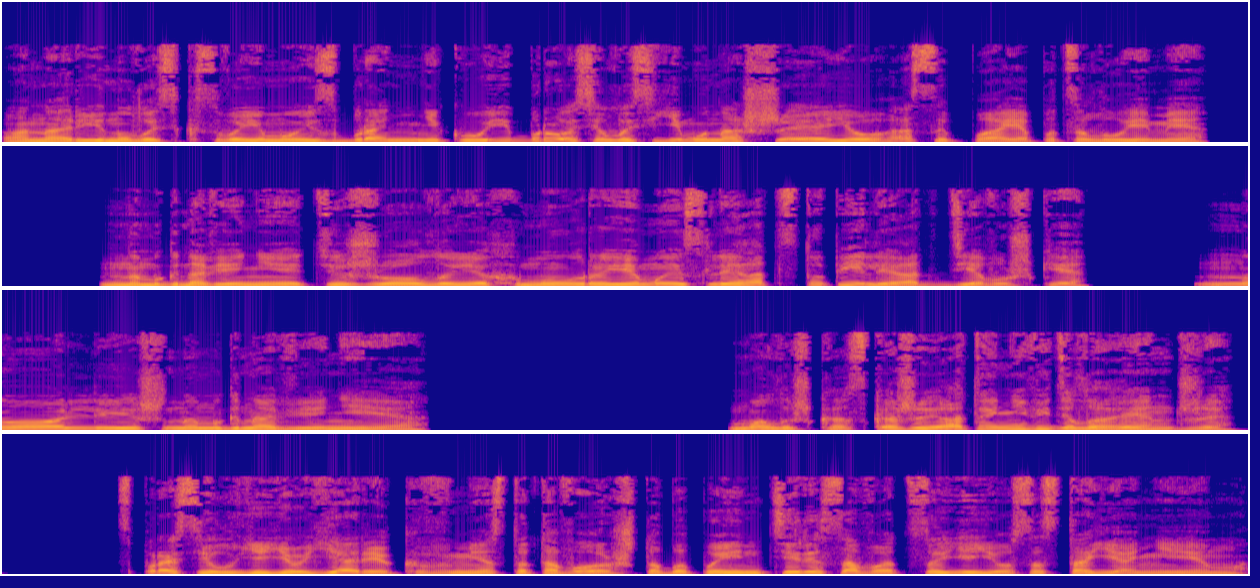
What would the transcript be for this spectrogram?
Она ринулась к своему избраннику и бросилась ему на шею, осыпая поцелуями. На мгновение тяжелые, хмурые мысли отступили от девушки, но лишь на мгновение. «Малышка, скажи, а ты не видела Энджи?» Спросил ее Ярик вместо того, чтобы поинтересоваться ее состоянием.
